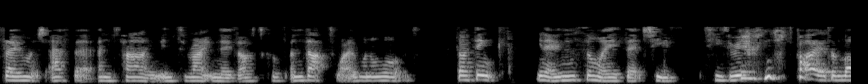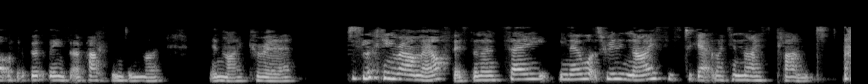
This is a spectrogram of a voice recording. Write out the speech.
so much effort and time into writing those articles and that's why I won awards. So I think, you know, in some ways that she's, she's really inspired a lot of the good things that have happened in my, in my career. Just looking around my office and I'd say, you know, what's really nice is to get like a nice plant.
